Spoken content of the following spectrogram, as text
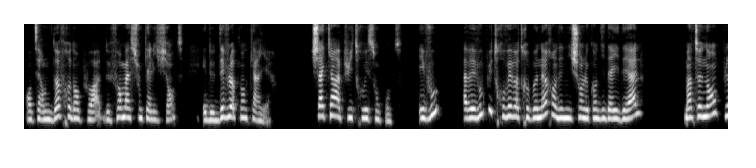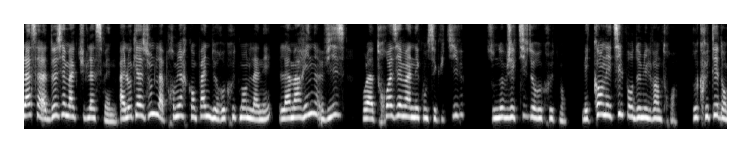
en termes d'offres d'emploi, de formation qualifiante et de développement de carrière. Chacun a pu y trouver son compte. Et vous? Avez-vous pu trouver votre bonheur en dénichant le candidat idéal? Maintenant, place à la deuxième actu de la semaine. À l'occasion de la première campagne de recrutement de l'année, la marine vise pour la troisième année consécutive son objectif de recrutement. Mais qu'en est-il pour 2023 Recruter dans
